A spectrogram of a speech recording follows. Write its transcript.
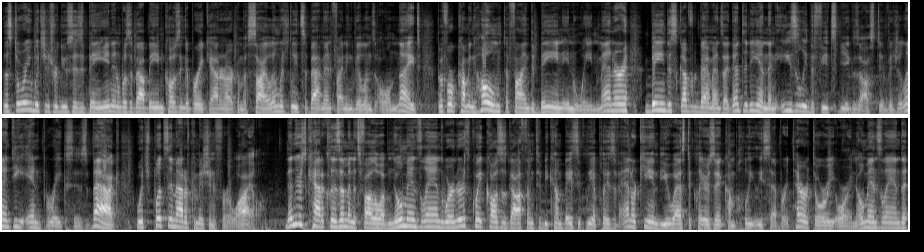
The story which introduces Bane and was about Bane causing a breakout in Arkham Asylum, which leads to Batman fighting villains all night, before coming home to find Bane in Wayne Manor. Bane discovered Batman's identity and then easily defeats the exhausted vigilante and breaks his back, which puts him out of commission for a while. Then there's Cataclysm and its follow-up No Man's Land, where an earthquake causes Gotham to become basically a place of anarchy and the US declares it completely separate territory or a no man's land.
